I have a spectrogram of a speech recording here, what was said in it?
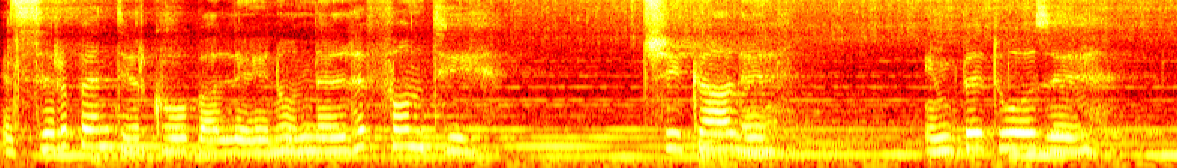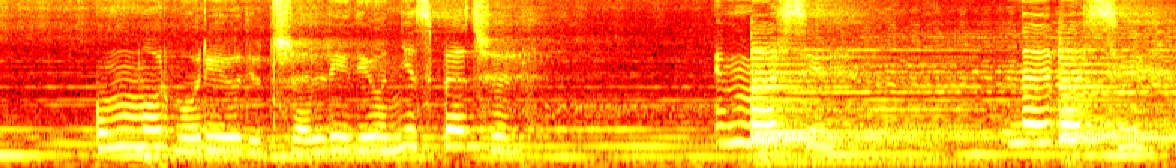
il serpente arcobaleno nelle fonti, cicale impetuose, un mormorio di uccelli di ogni specie, immersi nei versi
